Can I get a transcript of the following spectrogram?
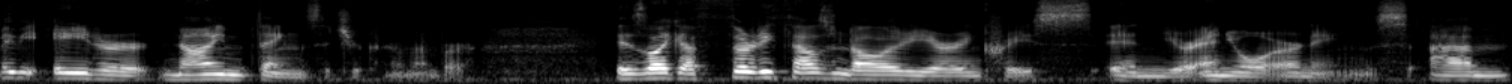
maybe eight or nine things that you can remember. Is like a $30,000 a year increase in your annual earnings. Um,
